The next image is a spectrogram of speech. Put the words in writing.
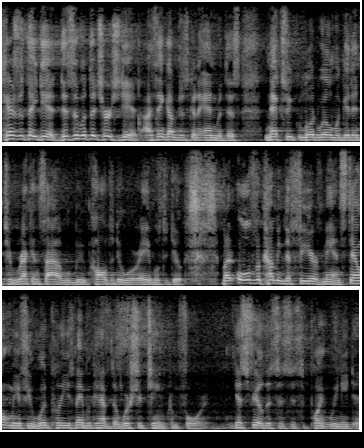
Here's what they did. This is what the church did. I think I'm just going to end with this. Next week, Lord willing, we'll get into reconcile We'll be called to do, what we're able to do. But overcoming the fear of man. Stand with me if you would, please. Maybe we can have the worship team come forward. Just feel this is just a point we need to.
